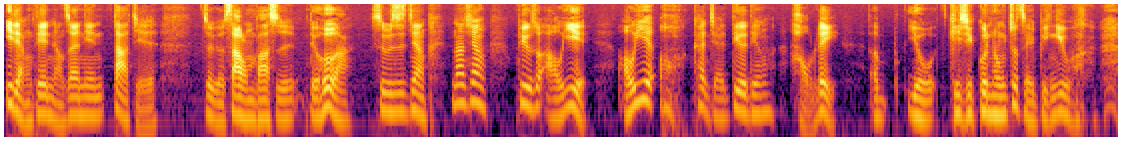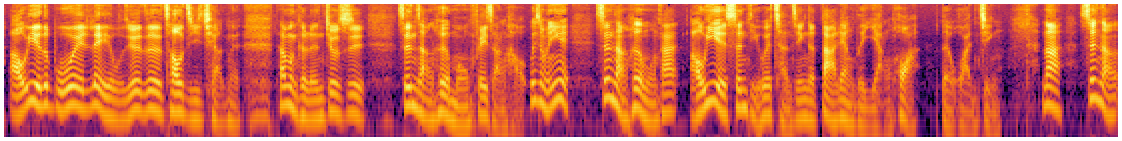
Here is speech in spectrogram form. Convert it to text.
一两天两三天大姐这个沙龙巴斯就好啊，是不是这样？那像比如说熬夜。熬夜哦，看起来第二天好累。呃，有其实共同做这朋友 熬夜都不会累，我觉得这个超级强的。他们可能就是生长荷尔蒙非常好。为什么？因为生长荷尔蒙它熬夜，身体会产生一个大量的氧化的环境。那生长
